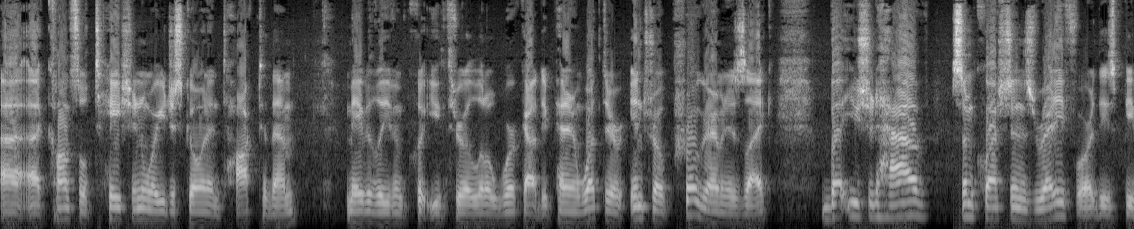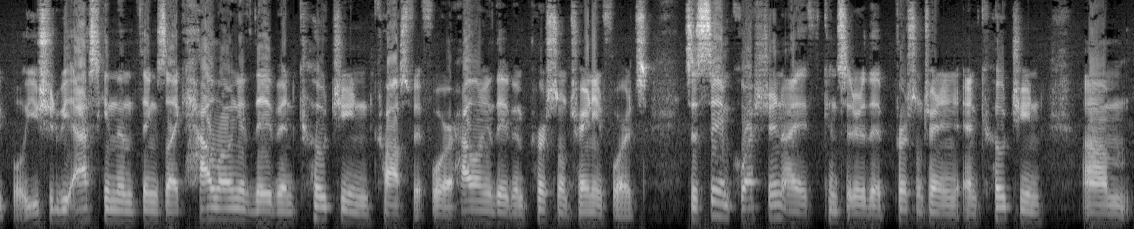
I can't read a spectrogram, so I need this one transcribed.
uh, a consultation where you just go in and talk to them Maybe they'll even put you through a little workout depending on what their intro programming is like. But you should have some questions ready for these people. You should be asking them things like how long have they been coaching CrossFit for? How long have they been personal training for? It's it's the same question. I consider the personal training and coaching um,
